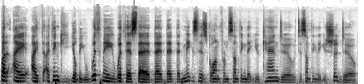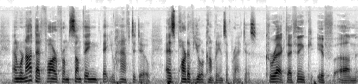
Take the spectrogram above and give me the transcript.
but I, I, th- I, think you'll be with me with this that, that, that, that MIGS has gone from something that you can do to something that you should do, and we're not that far from something that you have to do as part of your comprehensive practice. Correct. I think if um,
